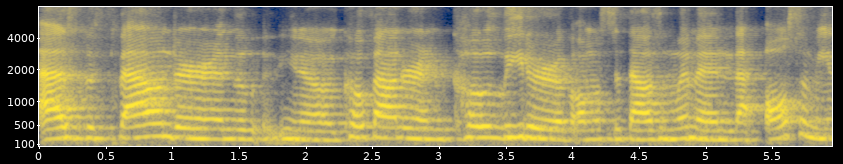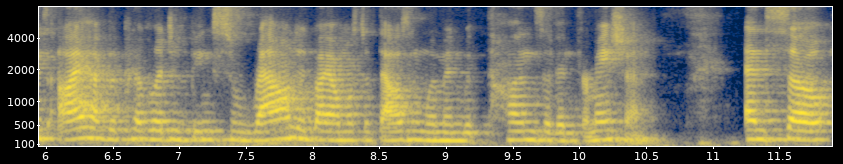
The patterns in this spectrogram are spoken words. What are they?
as the founder and the you know co-founder and co-leader of almost a thousand women that also means i have the privilege of being surrounded by almost a thousand women with tons of information. And so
